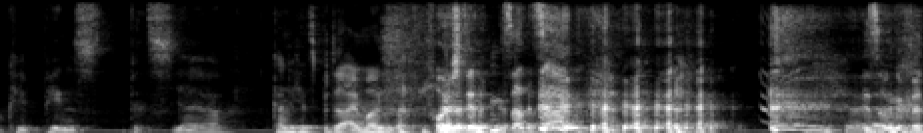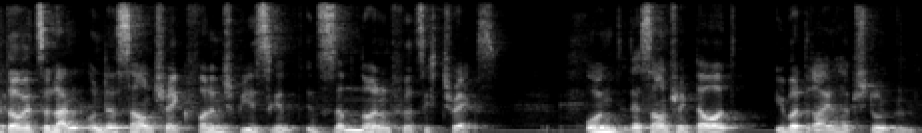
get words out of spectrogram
okay, Peniswitz, ja, ja. Kann ich jetzt bitte einmal einen vollständigen Satz sagen? ist ungefähr doppelt so lang und der Soundtrack von dem Spiel, es gibt insgesamt 49 Tracks und der Soundtrack dauert über dreieinhalb Stunden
